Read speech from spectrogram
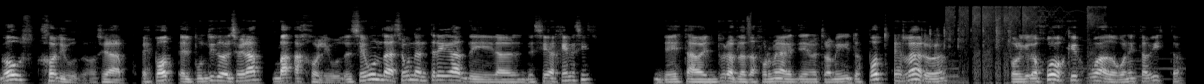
Goes Hollywood. O sea, Spot, el puntito del 7 va a Hollywood. La segunda, segunda entrega de, la, de Sega Genesis, de esta aventura plataformera que tiene nuestro amiguito Spot. Es raro, ¿eh? Porque los juegos que he jugado con esta vista...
